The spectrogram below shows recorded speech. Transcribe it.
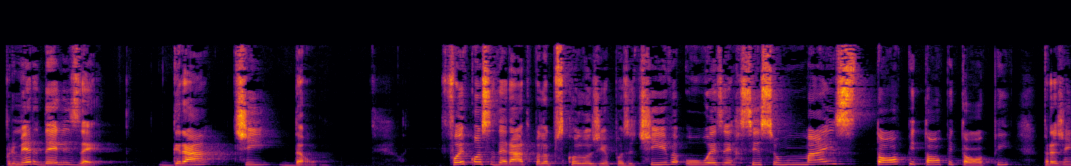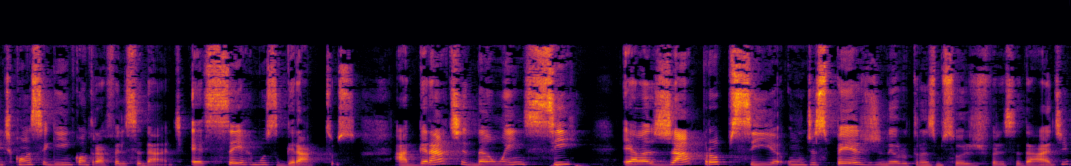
O primeiro deles é gratidão. Foi considerado pela psicologia positiva o exercício mais top, top, top para a gente conseguir encontrar felicidade. É sermos gratos. A gratidão em si ela já propicia um despejo de neurotransmissores de felicidade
